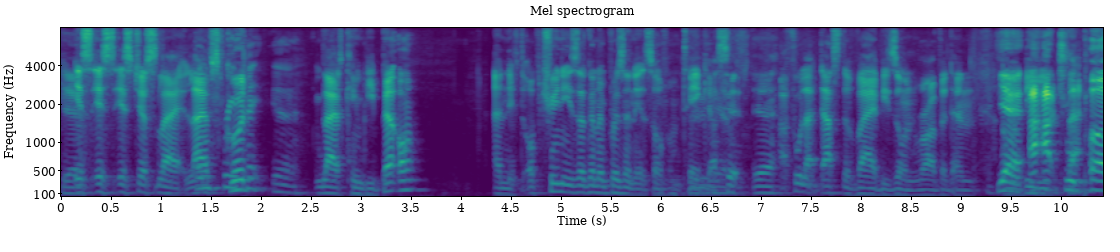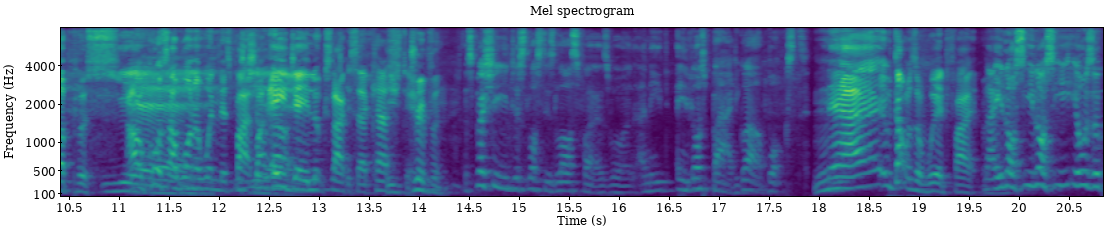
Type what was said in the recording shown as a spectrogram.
Yeah. It's it's it's just like life's good. pay- yeah. Life can be better, and if the opportunities are gonna present itself, I'm taking That's it. Yeah. I feel like that's the vibe he's on rather than Yeah, I'ma be a actual back. purpose. Yeah. Of course, I want to win this fight, but chilling out. AJ looks like It's a cash he's thing. driven. Especially he just lost his last fight as well, and he and he lost bad. He got outboxed. Nah, it- that was a weird fight. Nah, he lost. He lost. He, it was a.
